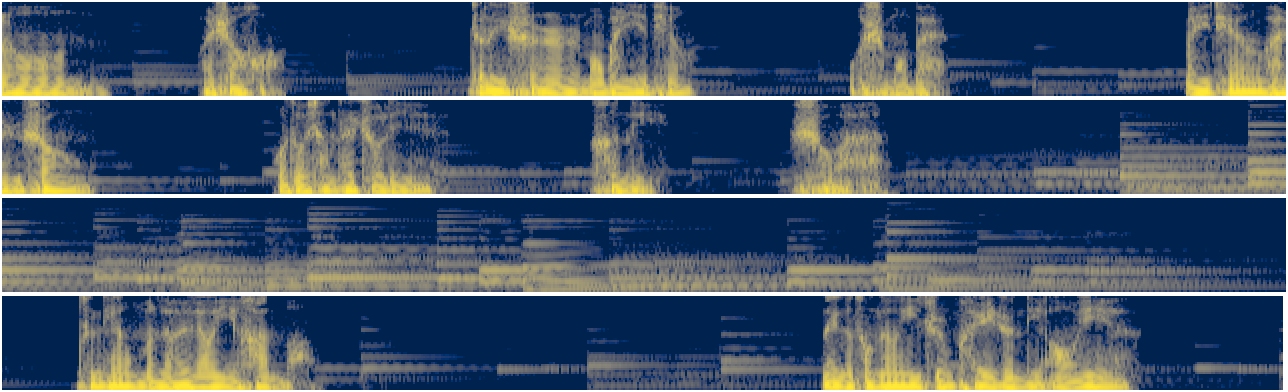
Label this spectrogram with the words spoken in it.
Hello，晚上好。这里是猫白夜听，我是猫白。每天晚上，我都想在这里和你说晚安。今天我们聊一聊遗憾吧。那个曾经一直陪着你熬夜，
